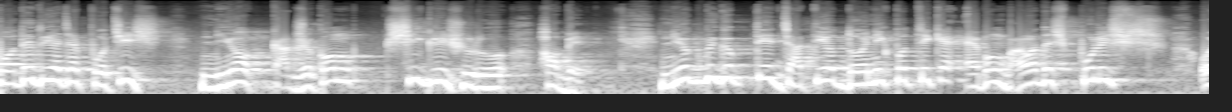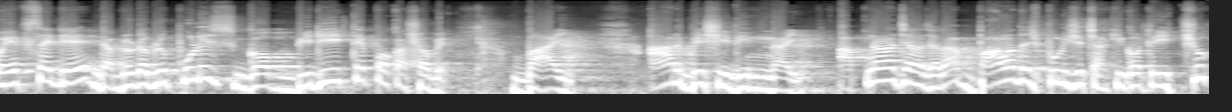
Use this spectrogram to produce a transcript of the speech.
পদে দুই হাজার পঁচিশ নিয়োগ কার্যক্রম শীঘ্রই শুরু হবে। নিয়োগ বিজ্ঞপ্তি জাতীয় দৈনিক পত্রিকা এবং বাংলাদেশ পুলিশ ওয়েবসাইটে ডাব্লিউ ডাব্লিউ পুলিশ গভ বিডিতে প্রকাশ হবে। বাই, আর বেশি দিন নাই। আপনারা যারা যারা বাংলাদেশ পুলিশে চাকরি করতে ইচ্ছুক,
